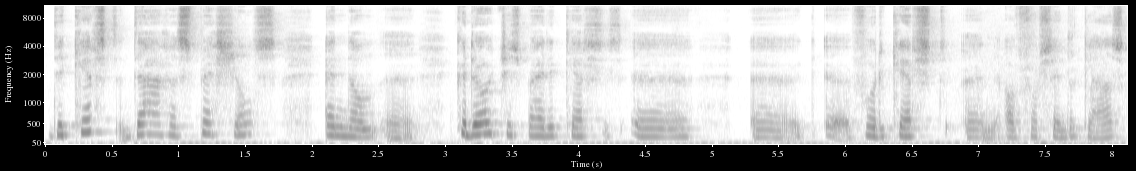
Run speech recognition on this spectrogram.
de kerstdagen specials. En dan uh, cadeautjes bij de kerst... Uh, voor de kerst en of voor Sinterklaas.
